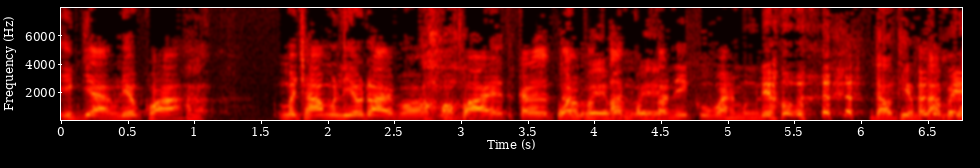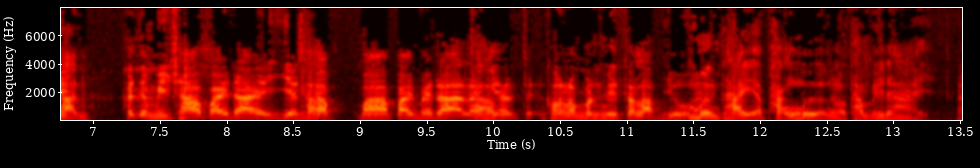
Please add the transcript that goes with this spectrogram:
อีกแยกเลี้ยวขวาฮะเมื่อเช้ามันเลี้ยวได้เพราะอ๋อพอบ่ายกระ One way จะมาตั้ง one way ตอนนี้กูไม่ให้มึงเลี้ยวดาวเทียมตามไม่ทันเขาจะมีเช้าไปได้ เย็นครับกลับมาไปไม่ได้อะไรครับเงี้ยของเรามันมีสลับอยู่ เมืองไทยอะผังเมืองเราทำไม่ได้เอ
